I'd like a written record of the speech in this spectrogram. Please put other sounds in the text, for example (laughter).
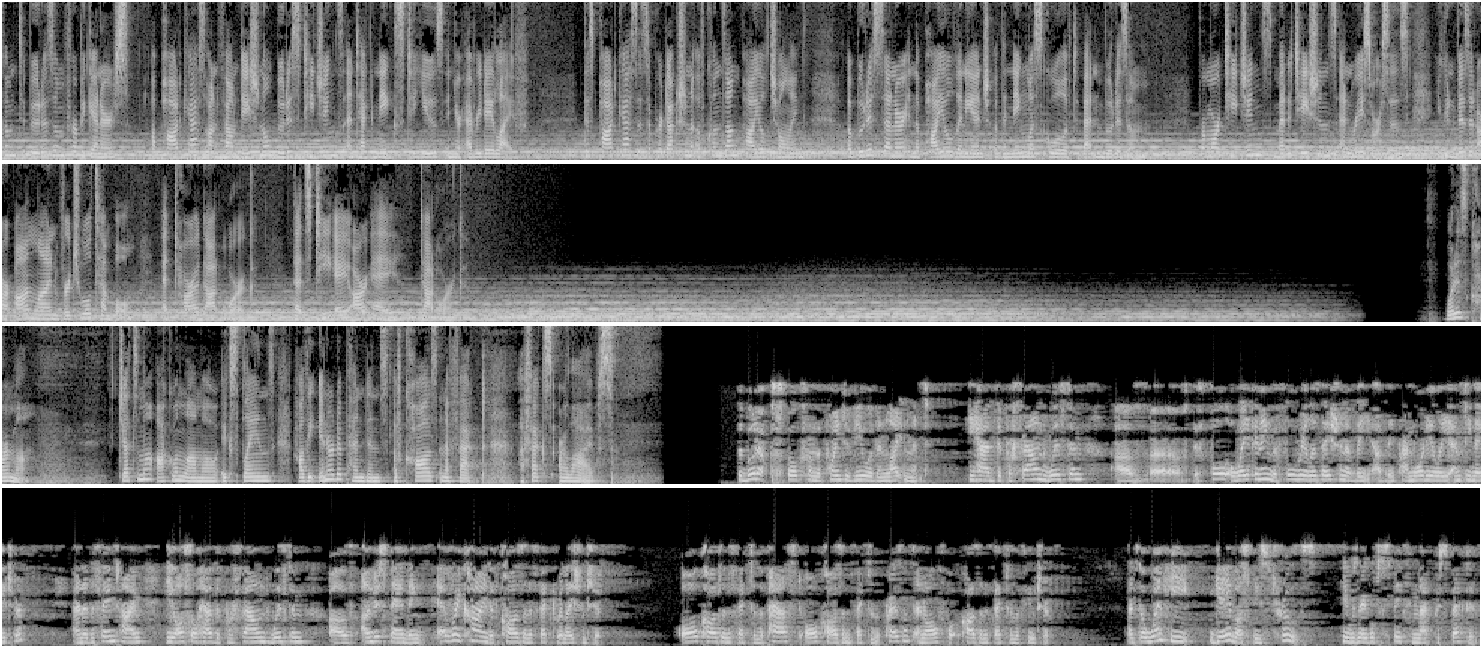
Welcome to Buddhism for Beginners, a podcast on foundational Buddhist teachings and techniques to use in your everyday life. This podcast is a production of Kunzang Palyul Choling, a Buddhist center in the Palyul lineage of the Nyingma school of Tibetan Buddhism. For more teachings, meditations, and resources, you can visit our online virtual temple at tara.org. That's T A R A dot org. What is karma? Jetsunma Lhamo explains how the interdependence of cause and effect affects our lives. The Buddha spoke from the point of view of enlightenment. He had the profound wisdom of uh, the full awakening, the full realization of the, of the primordially empty nature. And at the same time, he also had the profound wisdom of understanding every kind of cause and effect relationship all cause and effect in the past, all cause and effect in the present, and all cause and effect in the future. And so when he gave us these truths, he was able to speak from that perspective.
